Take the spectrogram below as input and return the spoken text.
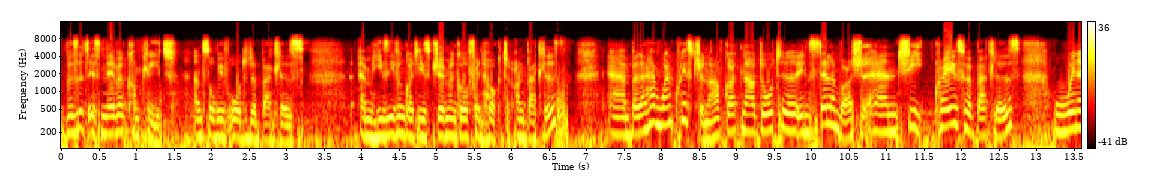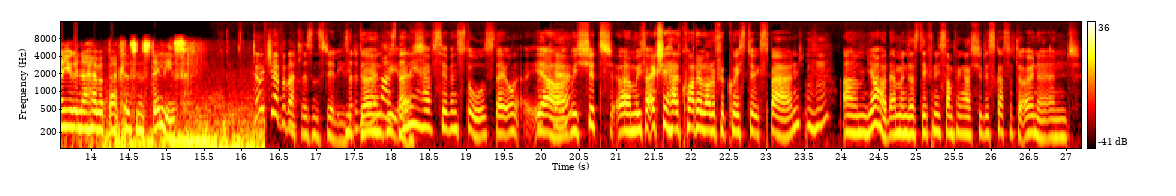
visit is never complete until we've ordered a butlers. Um, he's even got his German girlfriend hooked on butlers. Um, but I have one question. I've got now daughter in Stellenbosch, and she craves her butlers. When are you going to have a butlers in Stellies? Don't you have a butlers and Stellies? I We didn't don't. realize We that. only have seven stores. They, all, yeah, Okay. we should. Um, we've actually had quite a lot of requests to expand. Mm-hmm. Um, yeah, I mean, that's definitely something I should discuss with the owner and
